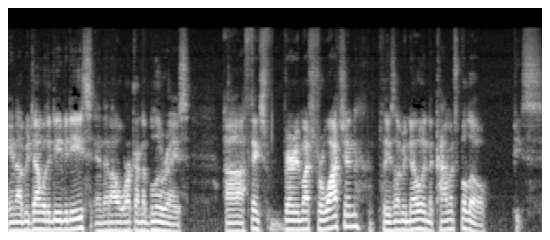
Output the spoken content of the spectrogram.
And I'll be done with the DVDs, and then I'll work on the Blu-rays. Uh, thanks very much for watching. Please let me know in the comments below. Peace.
